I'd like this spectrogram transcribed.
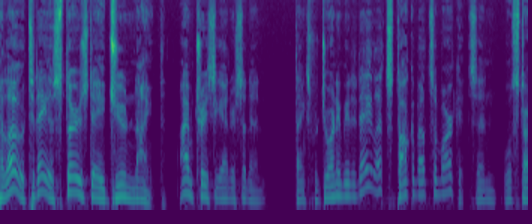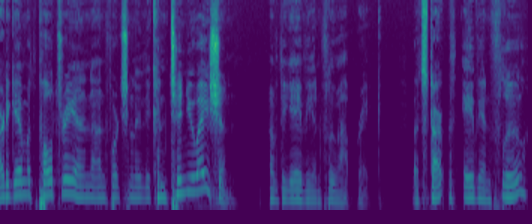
Hello, today is Thursday, June 9th. I'm Tracy Anderson, and thanks for joining me today. Let's talk about some markets. And we'll start again with poultry and, unfortunately, the continuation of the avian flu outbreak. Let's start with avian flu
